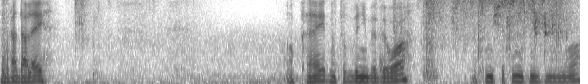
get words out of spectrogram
Dobra, dalej. Okej, no to by niby było. Znaczy mi się tu nic nie zmieniło.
